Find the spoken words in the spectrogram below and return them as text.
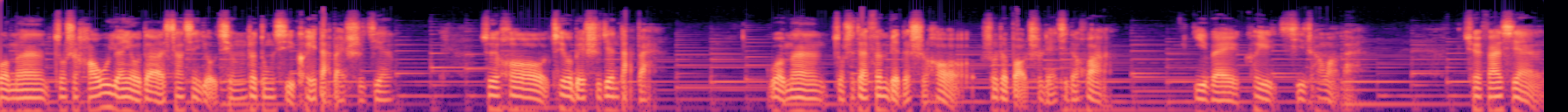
我们总是毫无缘由地相信友情这东西可以打败时间，最后却又被时间打败。我们总是在分别的时候说着保持联系的话，以为可以习常往来，却发现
